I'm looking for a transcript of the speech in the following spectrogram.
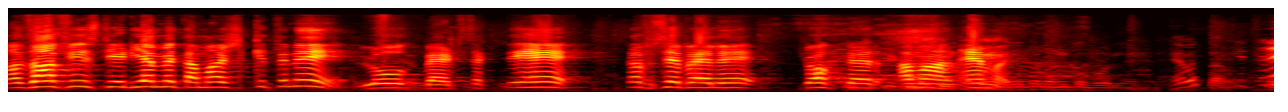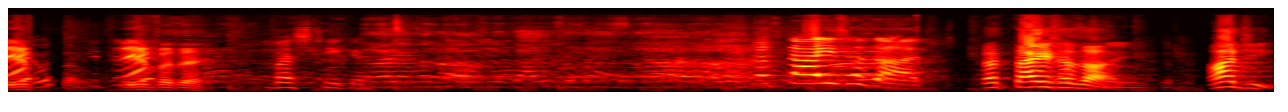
कजाफी स्टेडियम में तमाश कितने लोग बैठ सकते हैं? सबसे पहले डॉक्टर अमान अहमद। ये पता है। बस ठीक है। सत्ताईस हज़ार। सत्ताईस हज़ार? हाँ जी।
